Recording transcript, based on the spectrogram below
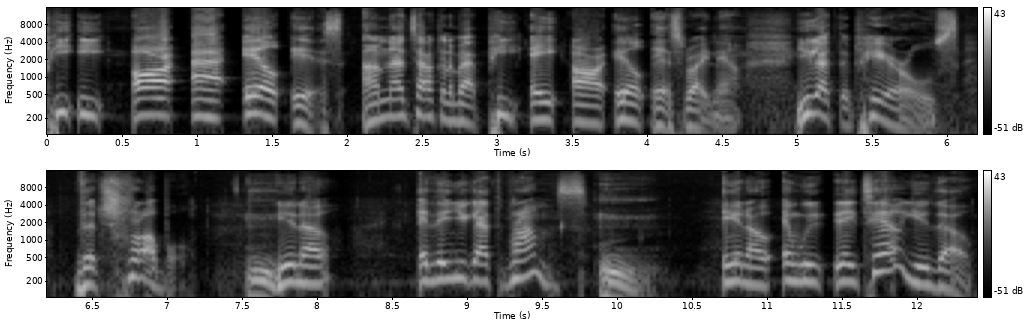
P E R I L S. I'm not talking about P A R L S right now. You got the perils, the trouble, mm. you know? And then you got the promise. Mm. You know, and we they tell you though,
